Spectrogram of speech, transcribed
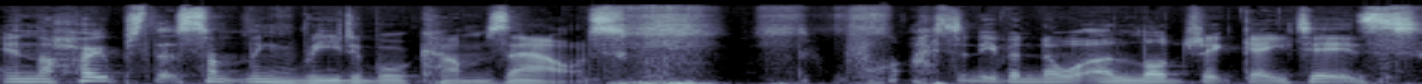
in the hopes that something readable comes out. I don't even know what a logic gate is.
